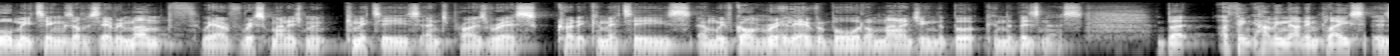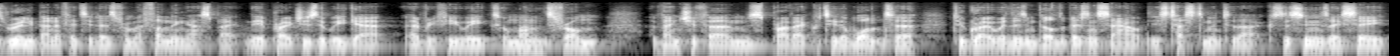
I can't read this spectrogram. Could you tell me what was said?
board meetings obviously every month. We have risk management committees, enterprise risk, credit committees, and we've gone really overboard on managing the book and the business. But I think having that in place has really benefited us from a funding aspect. The approaches that we get every few weeks or months mm. from venture firms, private equity that want to to grow with us and build the business out is testament to that. Because as soon as they see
